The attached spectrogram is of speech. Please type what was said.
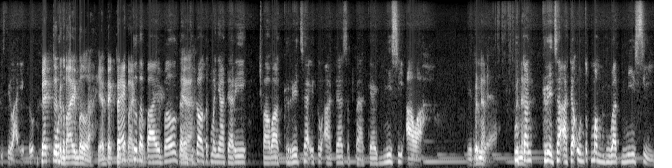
istilah itu. Back to untuk, the Bible lah ya, back to back the Bible. to the Bible dan yeah. juga untuk menyadari bahwa gereja itu ada sebagai misi Allah. Gitu Benar. Ya bukan benar. gereja ada untuk membuat misi.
